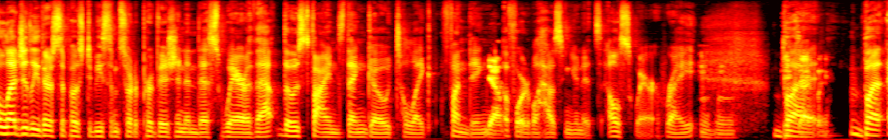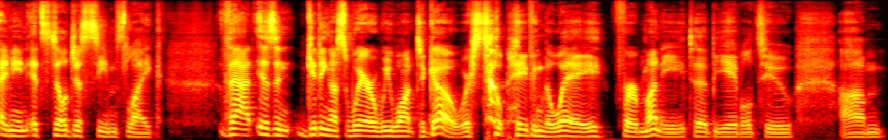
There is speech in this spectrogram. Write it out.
allegedly there's supposed to be some sort of provision in this where that those fines then go to like funding yeah. affordable housing units elsewhere, right? Mm-hmm. But exactly. but I mean, it still just seems like that isn't getting us where we want to go. We're still paving the way for money to be able to um,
